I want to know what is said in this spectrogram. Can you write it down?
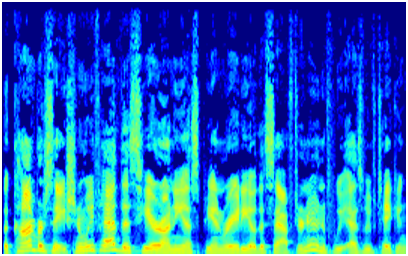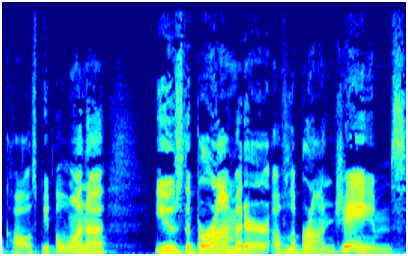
the conversation. We've had this here on espn radio this afternoon if we as we've taken calls. People want to use the barometer of lebron james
